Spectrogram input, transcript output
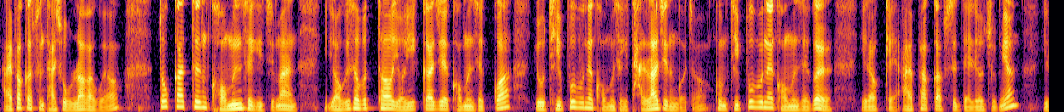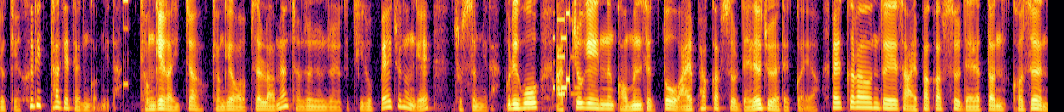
알파 값은 다시 올라가고요. 똑같은 검은색이지만 여기서부터 여기까지의 검은색과 요 뒷부분의 검은색이 달라지는 거죠. 그럼 뒷부분의 검은색을 이렇게 알파 값을 내려주면 이렇게 흐릿하게 되는 겁니다. 경계가 있죠. 경계가 없애려면 점점 점점 이렇게 뒤로 빼주는 게 좋습니다. 그리고 앞쪽에 있는 검은색도 알파 값을 내려줘야 될 거예요. 백그라운드에서 알파 값을 내렸던 것은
